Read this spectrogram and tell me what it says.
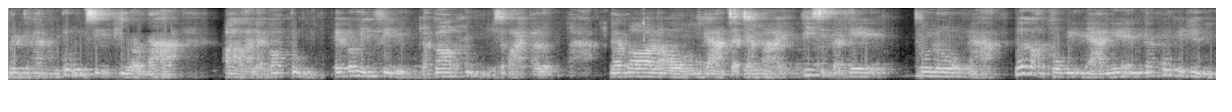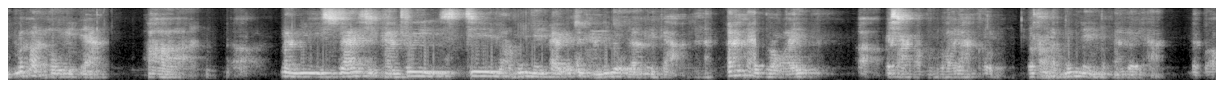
ผลิตภัณฑ์ของกลุ่มสีเพียวนะคะอ่าแล้วก็กลุ่มเปเปอร์มินฟิลแล้วก็กลุ่มสบายอารมณ์นะคะแล้วก็เรามีการจัดจำหน่าย 20 ประเทศ ทั่วโลกนะคะเมื่อก่อนโควิดเนี่ยอันนี้อันนี้ต้องพูดนิดนึงเมื่อก่อนโควิดเนี่ยมันมี strategic countries ที่เราไม่เน้นไปก็คือทางยุโรปและอเมริกาตั้งแต่ร้อยประชากรร้อยล้านคนก็คือเรามุ่งเน้นตรงนั้นเลยค่ะแล้วก็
